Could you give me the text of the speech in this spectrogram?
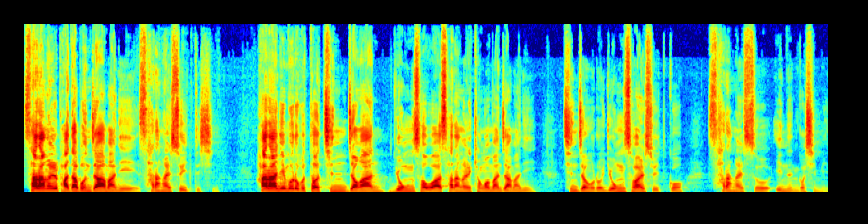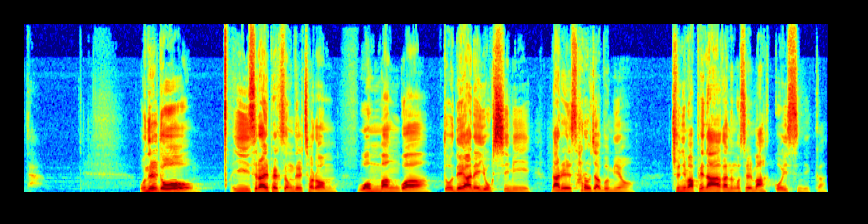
사랑을 받아본 자만이 사랑할 수 있듯이 하나님으로부터 진정한 용서와 사랑을 경험한 자만이 진정으로 용서할 수 있고 사랑할 수 있는 것입니다. 오늘도 이 이스라엘 백성들처럼 원망과 또 내 안의 욕심이 나를 사로잡으며 주님 앞에 나아가는 것을 막고 있습니까?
